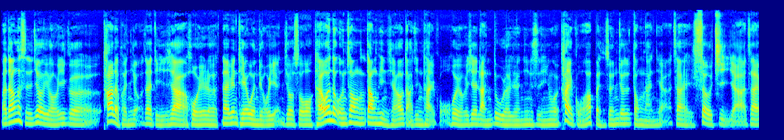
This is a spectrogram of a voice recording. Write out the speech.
啊当时就有一个他的朋友在底下回了那篇贴文留言，就说台湾的文创商品想要打进泰国会有一些难度的原因，是因为泰国它本身就是东南亚在设计呀，在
